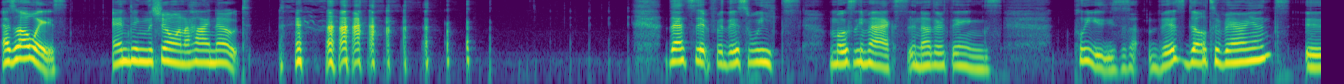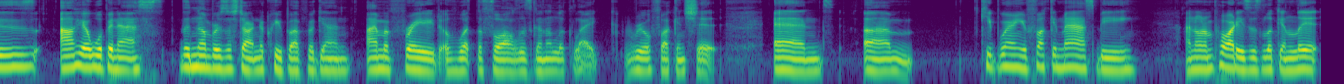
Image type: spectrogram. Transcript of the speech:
as always, ending the show on a high note. That's it for this week's Mostly Max and Other Things please, this Delta variant is out here whooping ass. The numbers are starting to creep up again. I'm afraid of what the fall is going to look like. Real fucking shit. And um, keep wearing your fucking mask, B. I know them parties is looking lit.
